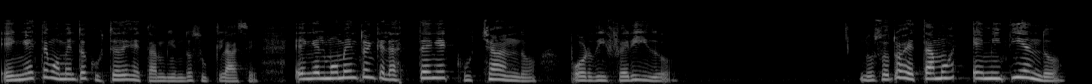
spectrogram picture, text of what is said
en este momento que ustedes están viendo su clase, en el momento en que la estén escuchando por diferido, nosotros estamos emitiendo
